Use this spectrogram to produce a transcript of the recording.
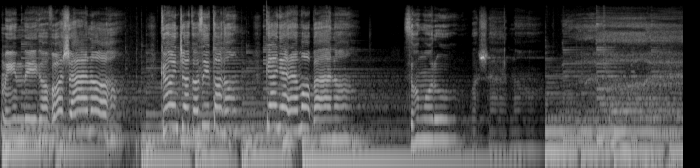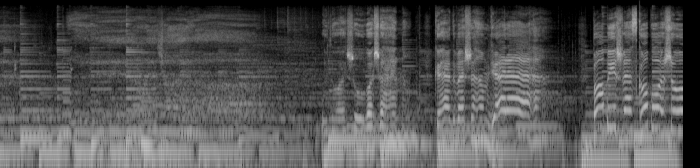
mindig a vasárnap. Könyv csak az italom, bánat Szomorú vasárnap. Utolsó vasárnap, kedvesem, gyere! Pap is lesz koporsó,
